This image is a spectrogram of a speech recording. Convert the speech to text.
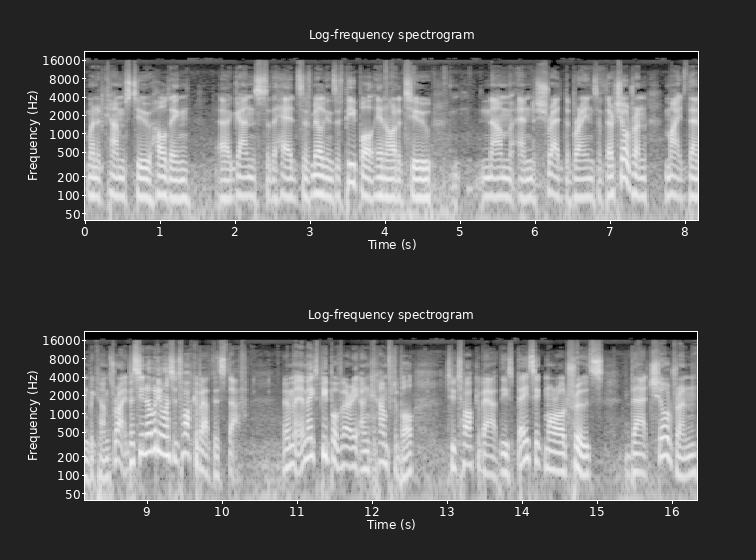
when it comes to holding uh, guns to the heads of millions of people in order to numb and shred the brains of their children might then becomes right. But see, nobody wants to talk about this stuff. It makes people very uncomfortable to talk about these basic moral truths that children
